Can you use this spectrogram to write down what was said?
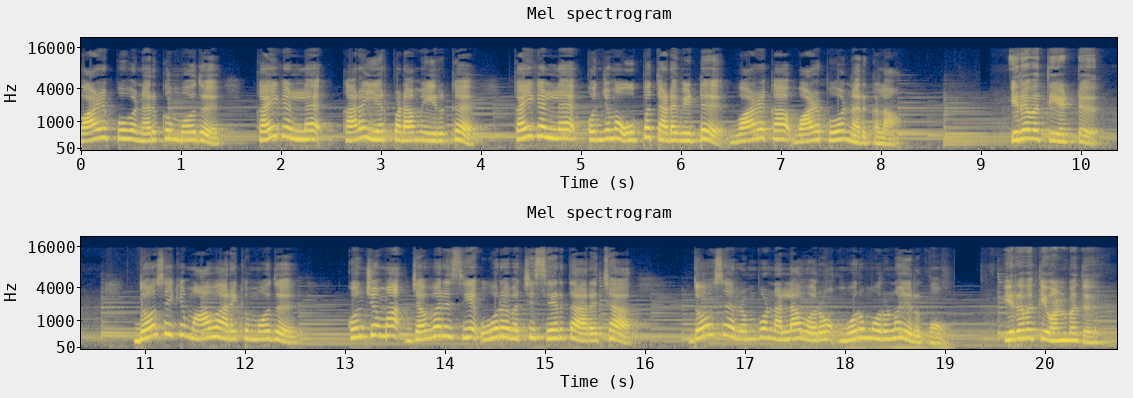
வாழைப்பூவை நறுக்கும் போது கைகளில் கரை ஏற்படாமல் இருக்க கைகளில் கொஞ்சமாக உப்பை தடவிட்டு வாழைக்காய் வாழைப்பூவை நறுக்கலாம். இருபத்தி எட்டு. தோசைக்கு மாவு அரைக்கும் போது கொஞ்சமாக ஜவ்வரிசியை ஊற வச்சு சேர்த்து அரைச்சா தோசை ரொம்ப நல்லா வரும் முறுமுறுன்னு இருக்கும். இருபத்தி ஒன்பது.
